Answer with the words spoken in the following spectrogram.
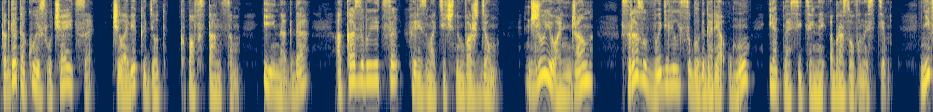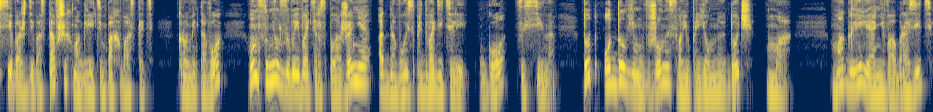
Когда такое случается, человек идет к повстанцам и иногда оказывается харизматичным вождем. Джу Юаньчжан сразу выделился благодаря уму и относительной образованности. Не все вожди восставших могли этим похвастать. Кроме того, он сумел завоевать расположение одного из предводителей – Го Цисина. Тот отдал ему в жены свою приемную дочь Ма. Могли ли они вообразить,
